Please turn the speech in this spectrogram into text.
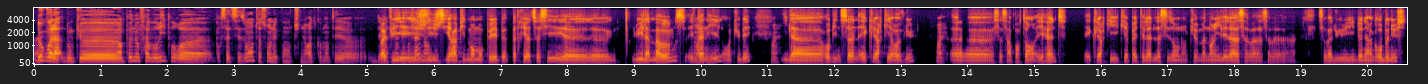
Ouais. Donc voilà, donc euh, un peu nos favoris pour, euh, pour cette saison. De toute façon, on les continuera de commenter euh, dès Ouais, la puis hein. dis- je dis rapidement Montpellier Patriots aussi. euh, lui, il a Mahomes et Ouais. Tannehill en QB. Il a Robinson, Eckler qui est revenu. Ouais. Euh, ça, c'est important. Et Hunt. Eckler qui n'a pas été là de la saison. Donc euh, maintenant, il est là. Ça va, ça va, ça va lui donner un gros bonus.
